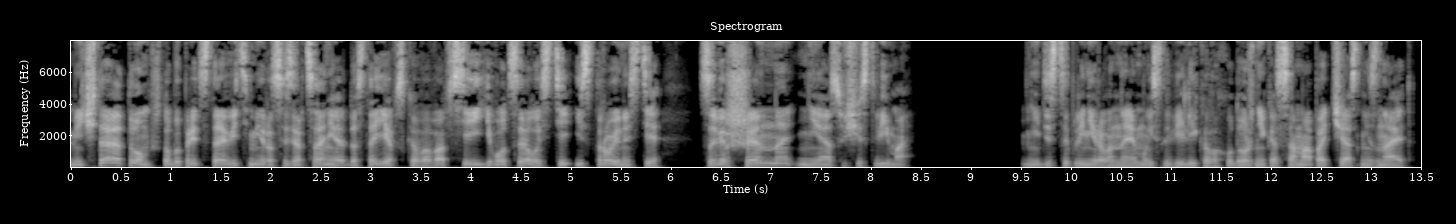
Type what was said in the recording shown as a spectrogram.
Мечта о том, чтобы представить миросозерцание Достоевского во всей его целости и стройности, совершенно неосуществима. Недисциплинированная мысль великого художника сама подчас не знает,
